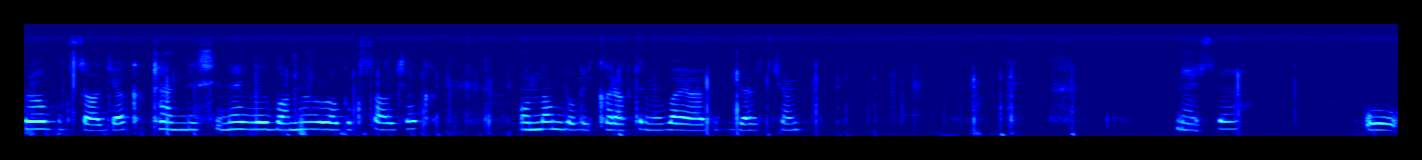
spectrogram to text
Robux alacak. Kendisine ve bana Robux alacak. Ondan dolayı karakterimi bayağı bir düzelteceğim. Neyse. O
